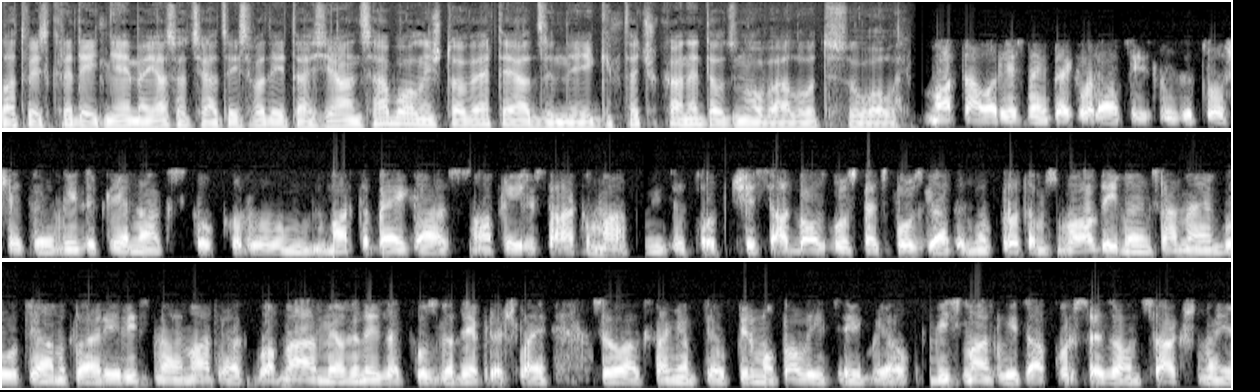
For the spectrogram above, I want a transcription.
Latvijas kredītņēmēja asociācijas vadītājs Jānis Aboliņš to vērtē atzinīgi, taču kā nedaudz novēlotu soli. Martā var iesniegt deklarācijas, līdz ar to šie līdzekļi ienāks kaut kur marta beigās, aprīļa sākumā. Līdz ar to šis atbalsts būs pēc pusgada. Nu, protams, valdībai un samējiem būtu jāmeklē arī risinājumi ātrāk, apmēram jau gan izvērt pusgadu iepriekš, lai cilvēks saņemtu jau pirmo palīdzību jau vismaz līdz apkurs sezonas sākšanai.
